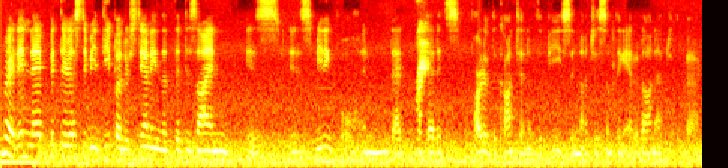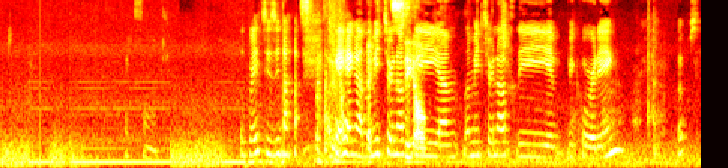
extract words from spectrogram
Right, and uh, but there has to be a deep understanding that the design is is meaningful and that Right. that it's part of the content of the piece and not just something added on after the fact. Excellent. Well, great, Susie. okay, hang on. Let me turn off the um, let me turn off the recording. Oops.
